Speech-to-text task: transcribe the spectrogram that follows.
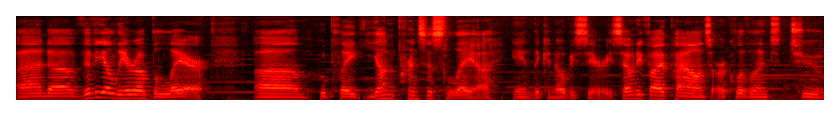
And uh, Vivien Lyra Blair, um, who played young Princess Leia in the Kenobi series. 75 pounds or equivalent to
